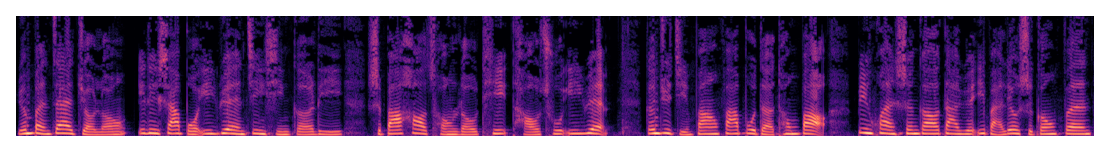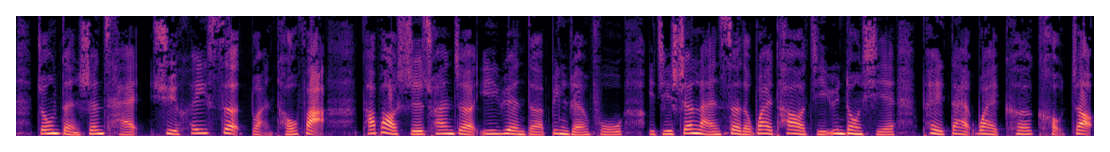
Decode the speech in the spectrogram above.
原本在九龙伊丽莎白医院进行隔离，十八号从楼梯逃出医院。根据警方发布的通报。病患身高大约一百六十公分，中等身材，蓄黑色短头发。逃跑时穿着医院的病人服以及深蓝色的外套及运动鞋，佩戴外科口罩。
